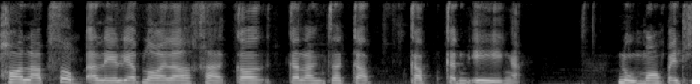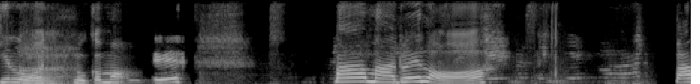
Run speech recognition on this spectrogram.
พอรับศพอะไรเรียบร้อยแล้วค่ะ ก็กำลังจะกลับกลับกันเองอะ หนูมองไปที่รถอ่าหนูก็มอง เอ๊ะ ป้ามาด้วยเหรอ ป้า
